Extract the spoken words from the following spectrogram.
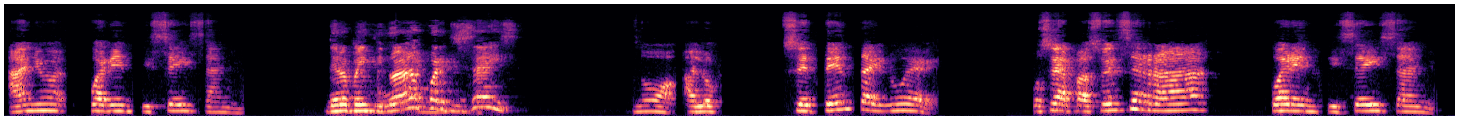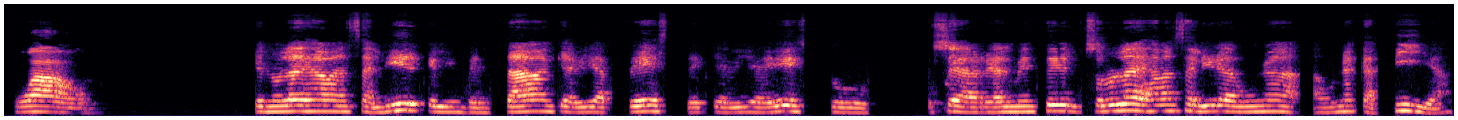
años, 46 años. ¿De los 29 a los 46? No, a los 79. O sea, pasó encerrada 46 años. ¡Wow! que no la dejaban salir, que le inventaban que había peste, que había esto. O sea, realmente solo la dejaban salir a una, a una capilla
